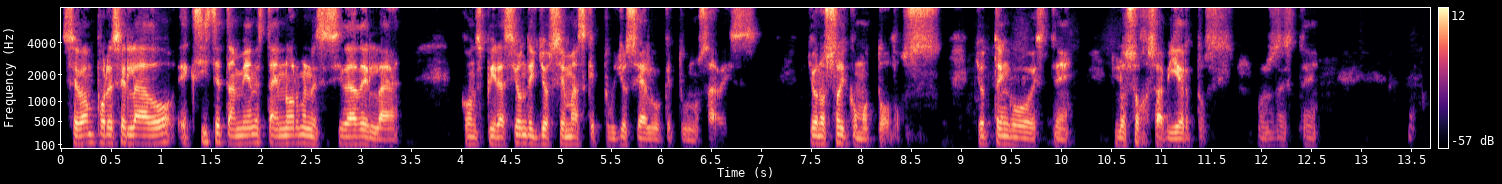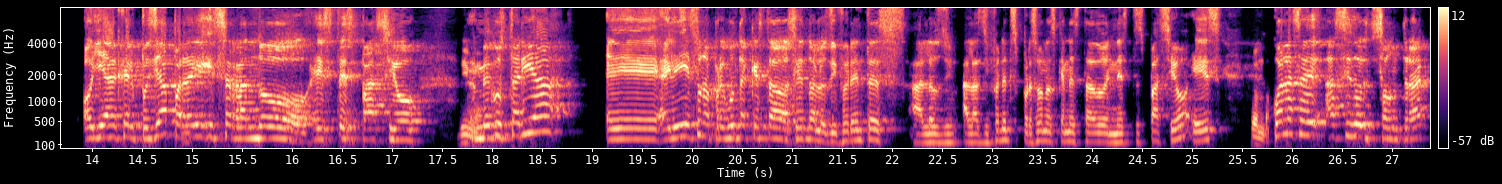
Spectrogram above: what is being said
se van por ese lado. Existe también esta enorme necesidad de la conspiración de yo sé más que tú, yo sé algo que tú no sabes. Yo no soy como todos. Yo tengo este los ojos abiertos. Pues este. Oye, Ángel, pues ya para ir cerrando este espacio, me gustaría, eh, es una pregunta que he estado haciendo a los diferentes, a, los, a las diferentes personas que han estado en este espacio, es ¿cuál ha, sido el soundtrack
